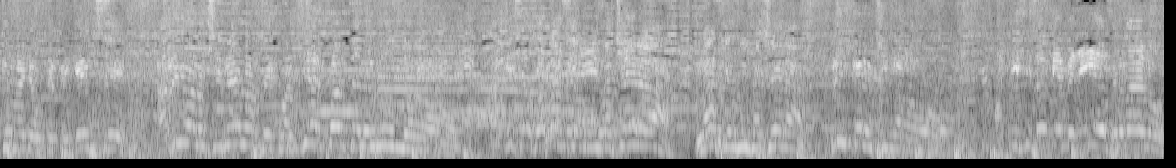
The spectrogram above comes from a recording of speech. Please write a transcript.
tepequense. Arriba los chinelos de cualquier parte del mundo. Aquí se Gracias, Misachera. Gracias, Misachera. Bríncale, chingado. Aquí sí son bienvenidos, hermanos.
